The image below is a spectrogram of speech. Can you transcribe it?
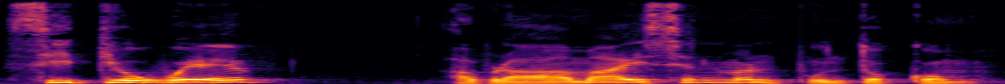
Sitio web abrahameisenman.com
